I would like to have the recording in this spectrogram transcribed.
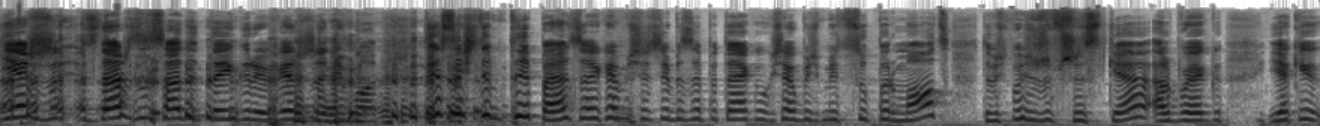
wiesz, że znasz zasady tej gry, wiesz, że nie możesz. Ty jesteś tym typem, co jak ja bym się ciebie zapytała, jaką chciałbyś mieć super moc, to byś powiedział, że wszystkie, albo jak jakie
